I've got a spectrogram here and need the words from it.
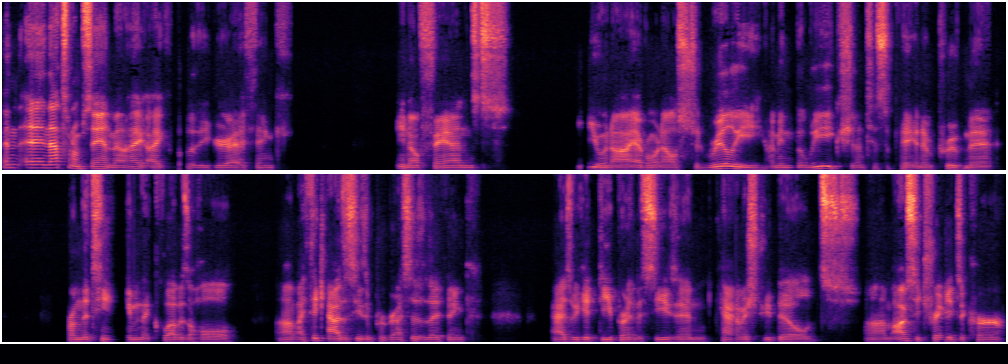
And and that's what I'm saying, man. I, I completely agree. I think, you know, fans, you and I, everyone else should really, I mean, the league should anticipate an improvement from the team and the club as a whole. Um, I think as the season progresses, I think as we get deeper into the season, chemistry builds. Um, obviously, trades occur.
